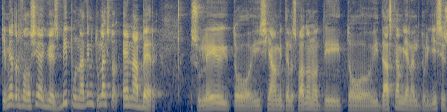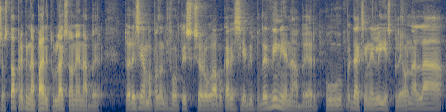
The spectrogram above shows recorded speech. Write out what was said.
και μια τροφοδοσία USB που να δίνει τουλάχιστον ένα μπέρ. Σου λέει το η Xiaomi τέλος πάντων ότι το, η Tascam για να λειτουργήσει σωστά πρέπει να πάρει τουλάχιστον ένα μπέρ. Τώρα εσύ άμα πας να τη φορτίσεις ξέρω εγώ από κάποια συσκευή που δεν δίνει ένα μπέρ, που εντάξει είναι λίγες πλέον, αλλά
